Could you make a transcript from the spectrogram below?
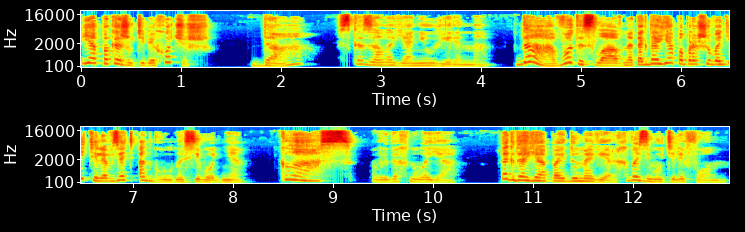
«Я покажу тебе, хочешь?» «Да», — сказала я неуверенно. «Да, вот и славно. Тогда я попрошу водителя взять отгул на сегодня». «Класс!» — выдохнула я. «Тогда я пойду наверх, возьму телефон».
